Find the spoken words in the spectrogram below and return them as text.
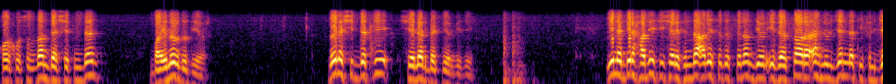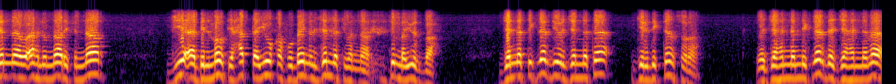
korkusundan, dehşetinden bayılırdı diyor. Böyle şiddetli şeyler bekliyor bizi. Yine bir hadis-i şerifinde aleyhissalatü vesselam diyor اِذَا صَارَ اَهْلُ الْجَنَّةِ فِي الْجَنَّةِ وَاَهْلُ النَّارِ فِي النَّارِ جِيَ بِالْمَوْتِ حَتَّى يُوقَفُ بَيْنَ الْجَنَّةِ وَالنَّارِ ثُمَّ يُذْبَحُ Cennetlikler diyor cennete girdikten sonra ve cehennemlikler de cehenneme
